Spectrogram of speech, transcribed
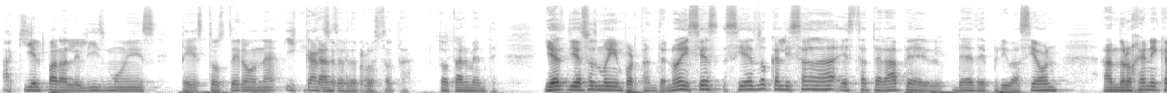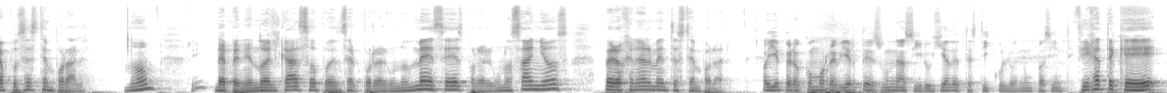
aquí el paralelismo es testosterona y cáncer, de, próstata. Totalmente. Y, es- y eso es muy importante, ¿no? Y si es, si es localizada, esta terapia de, de deprivación androgénica, pues es temporal, ¿no? Sí. Dependiendo del caso, pueden ser por algunos meses, por algunos años, pero generalmente es temporal. Oye, pero ¿cómo reviertes una cirugía de testículo en un paciente? Fíjate que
